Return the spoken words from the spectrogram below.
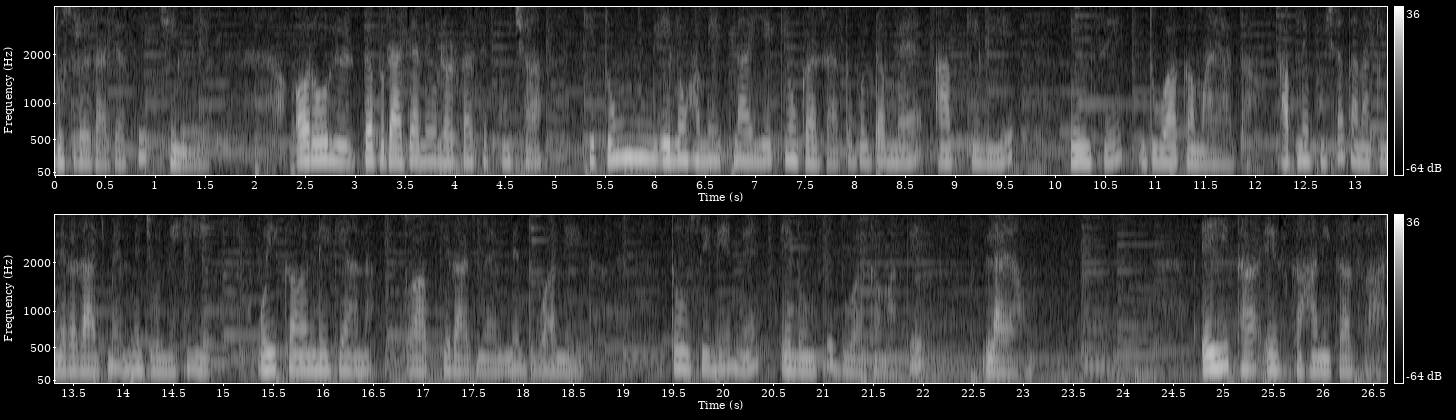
दूसरे राजा से छीन लिया। और वो तब राजा ने वो लड़का से पूछा कि तुम ये लोग हमें इतना ये क्यों कर रहा तो बोलता, मैं आपके लिए इनसे दुआ कमाया था। आपने पूछा था ना कि मेरा राजमहल में जो नहीं है वही लेके आना। तो आपके राजमहल में दुआ नहीं था। तो इसीलिए मैं ये से दुआ कमा के लाया हूँ। यही था इस कहानी का सार।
